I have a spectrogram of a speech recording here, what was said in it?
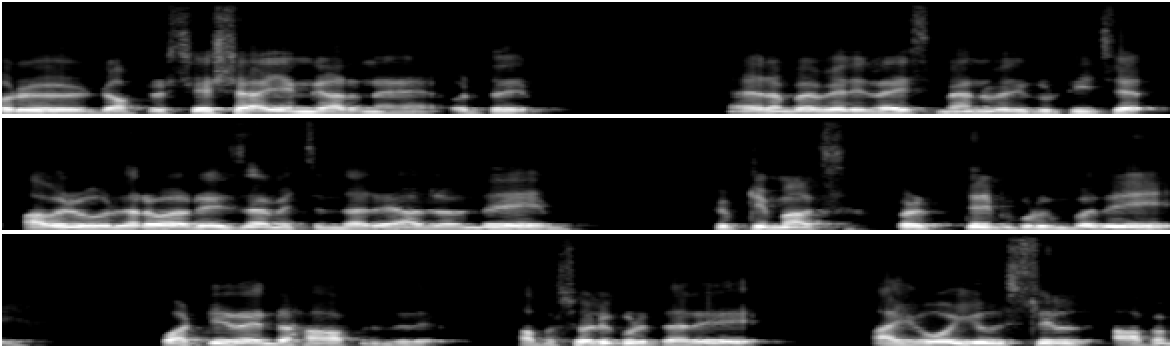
ஒரு டாக்டர் சேஷா ஐயங்கார்னு ஒருத்தர். ரொம்ப very nice man very good teacher அவர் ஒரு தடவை ஒரு எக்ஸாம் வச்சுருந்தார். அதில் வந்து ஃபிஃப்டி மார்க்ஸ் திருப்பி கொடுக்கும்போது ஃபார்ட்டி அண்ட் ஹாஃப் இருந்தது. அப்போ சொல்லி கொடுத்தாரு I owe you still of a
